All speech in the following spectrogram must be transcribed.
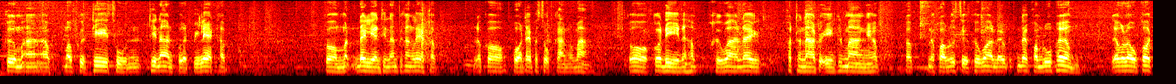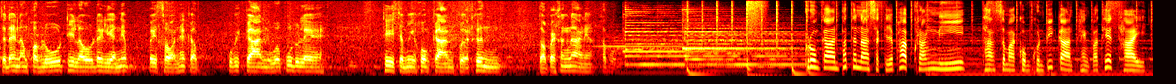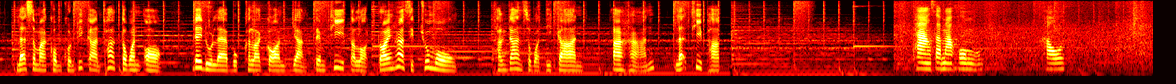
คือมามาฝึกที่ศูนย์ที่น่านเปิดปีแรกครับ ก็ได้เรียนที่นั่นเป็นครั้งแรกครับ แล้วก็พอได้ประสบการณ์มาบ้าง ก็ก็ดีนะครับ คือว่าได้พัฒนาตัวเองขึ้นมาไงครับครับในความรู้สึกคือว่าได้ได้ความรู้เพิ่ม แล้วเราก็จะได้นำความรู้ที่เราได้เรียนเนี่ยไปสอนให้กับผู้พิการหรือว่าผู้ดูแล ที่จะมีโครงการเปิดขึ้นต่อไปข้างหน้าเนี่ยครับผม ครงการพัฒนาศักยภาพครั้งนี้ ทางสมาคมคนพิการแห่งประเทศไทย และสมาคมคนพิการภาคตะวันออก ได้ดูแลบุคลากรอย่างเต็มที่ตลอด 150 ชั่วโมง ทั้งด้านสวัสดิการ อาหารและที่พัก ทางสมาคมเขา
